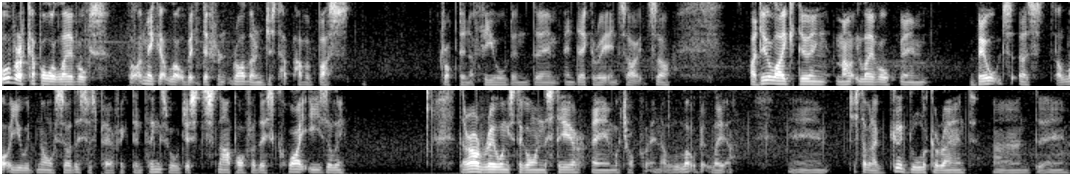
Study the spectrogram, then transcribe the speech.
over a couple of levels. Thought I'd make it a little bit different rather than just ha have a bus dropped in a field and um, and decorate inside. So I do like doing multi-level um, builds as a lot of you would know so this is perfect and things will just snap off of this quite easily there are railings to go on the stair um, which I'll put in a little bit later um, just having a good look around and um,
